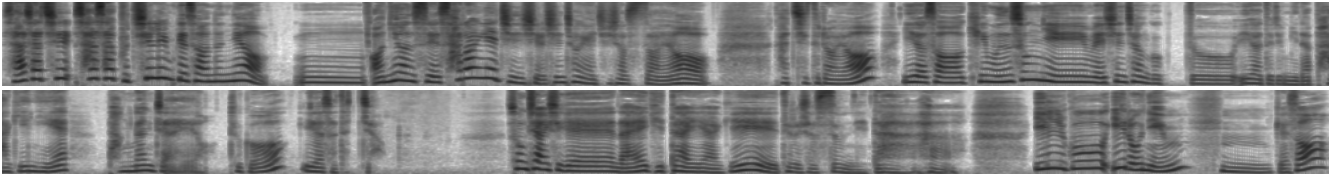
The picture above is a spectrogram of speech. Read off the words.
447, 4497님께서는요, 음, 어니언스의 사랑의 진실 신청해 주셨어요. 같이 들어요. 이어서 김은숙님의 신청곡도 이어드립니다. 박인희의 방랑자예요. 두 곡 이어서 듣죠. 송창식의 나의 기타 이야기 들으셨습니다. 1915님, 께서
